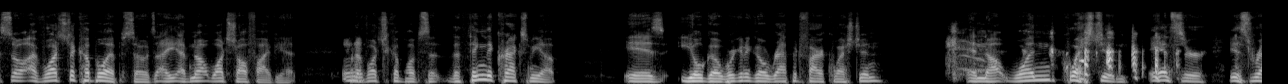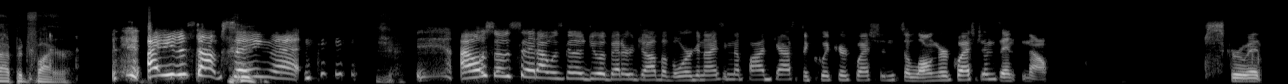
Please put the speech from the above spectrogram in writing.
So I've watched a couple episodes. I have not watched all five yet, but Mhm. I've watched a couple episodes. The thing that cracks me up is you'll go, we're gonna go rapid fire question, and not one question answer is rapid fire. I need to stop saying that. Yeah. I also said I was going to do a better job of organizing the podcast to quicker questions to longer questions and no. Screw it.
